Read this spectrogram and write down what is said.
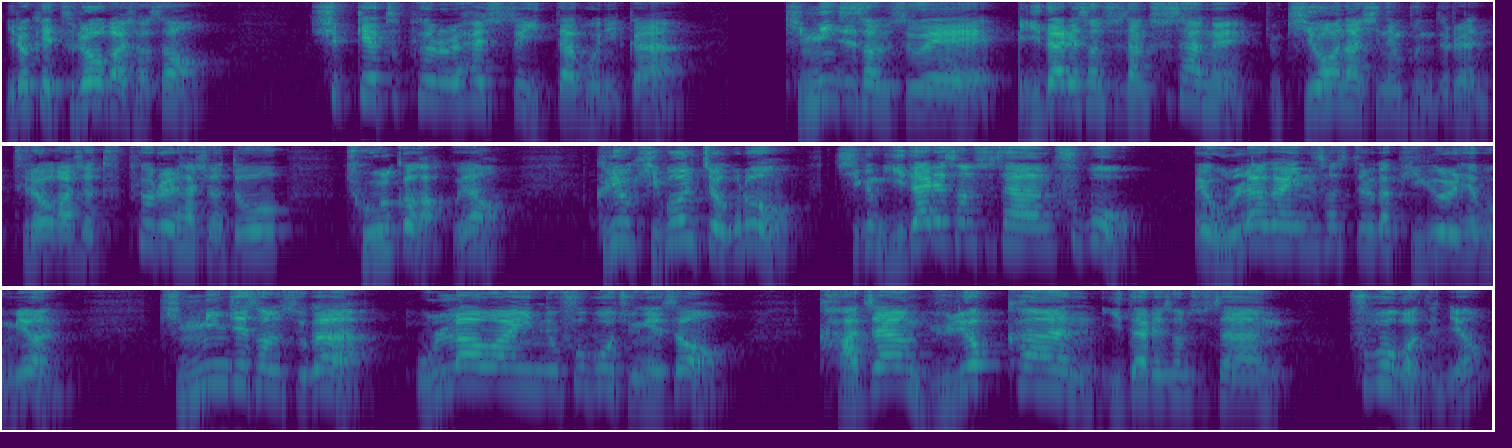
이렇게 들어가셔서 쉽게 투표를 할 수 있다 보니까 김민재 선수의 이달의 선수상 수상을 좀 기원하시는 분들은 들어가서 투표를 하셔도 좋을 것 같고요. 그리고 기본적으로 지금 이달의 선수상 후보에 올라가 있는 선수들과 비교를 해보면 김민재 선수가 올라와 있는 후보 중에서 가장 유력한 이달의 선수상 후보거든요.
